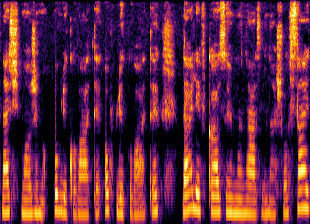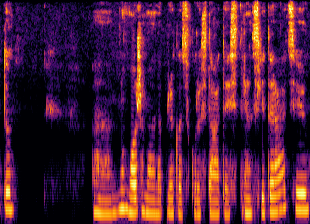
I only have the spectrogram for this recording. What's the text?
Значить, можемо публікувати, опублікувати. Далі вказуємо назву нашого сайту. Ну, Можемо, наприклад, скористатись транслітерацією.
